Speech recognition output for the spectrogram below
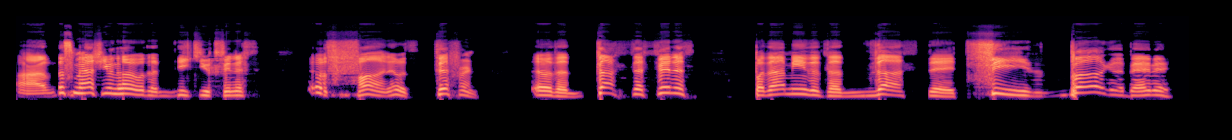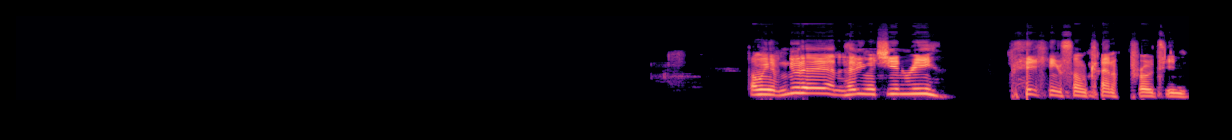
Uh, this match, even though it was a DQ finish, it was fun. It was different. It was a dusty finish, but that means it's a dusty cheeseburger, baby. Then we have New Day and Heavy Machinery making some kind of protein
